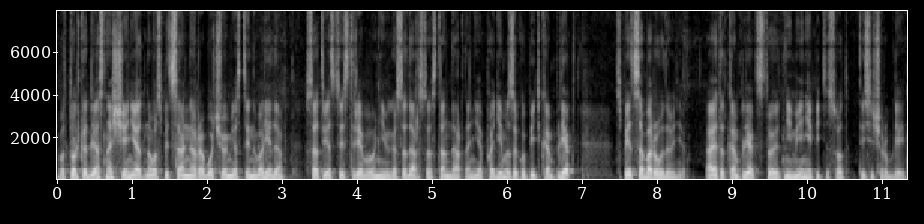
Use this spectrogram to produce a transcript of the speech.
Вот только для оснащения одного специального рабочего места инвалида в соответствии с требованиями государственного стандарта необходимо закупить комплект спецоборудования, а этот комплект стоит не менее 500 тысяч рублей.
